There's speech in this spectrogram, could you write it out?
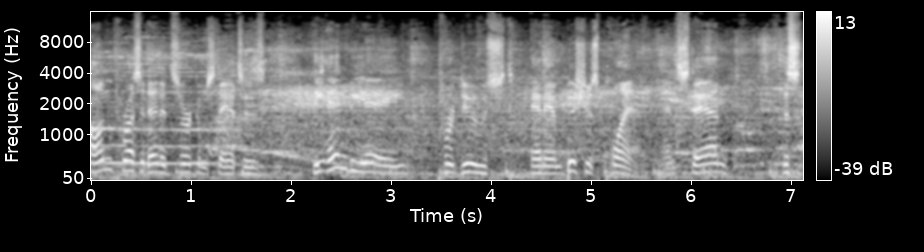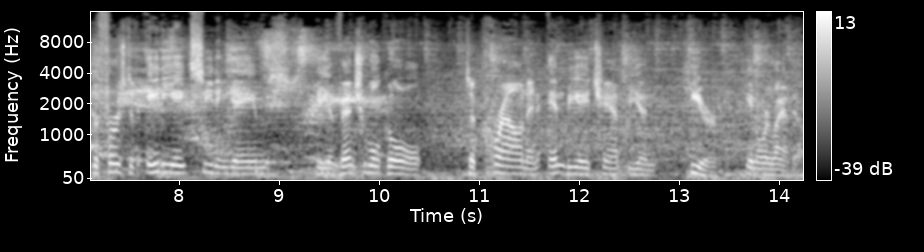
unprecedented circumstances. The NBA produced an ambitious plan. And Stan, this is the first of 88 seeding games, the eventual goal to crown an NBA champion here in Orlando.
